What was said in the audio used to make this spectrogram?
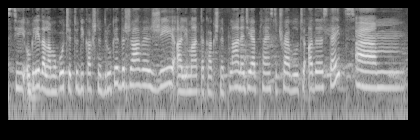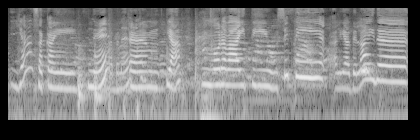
si ogledali, mogoče tudi kakšne druge države že, ali imate kakšne plane, do you have plans to travel to other states? Um, ja, zakaj ne? Ne? Um, ja, morava iti v Sydney ali Adelaide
